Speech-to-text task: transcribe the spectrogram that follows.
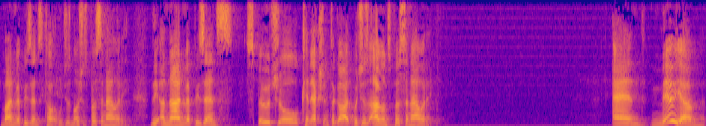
Man represents Torah, which is Moshe's personality. The Anan represents spiritual connection to God, which is Aaron's personality. And Miriam,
